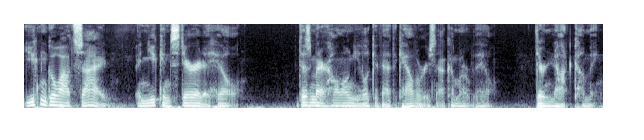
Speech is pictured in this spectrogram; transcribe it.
you can go outside and you can stare at a hill. It doesn't matter how long you look at that, the cavalry's not coming over the hill. They're not coming.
